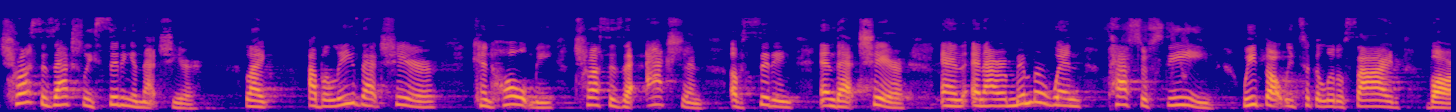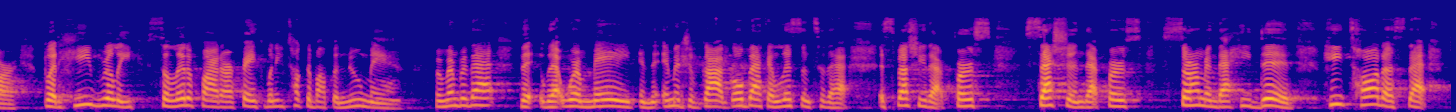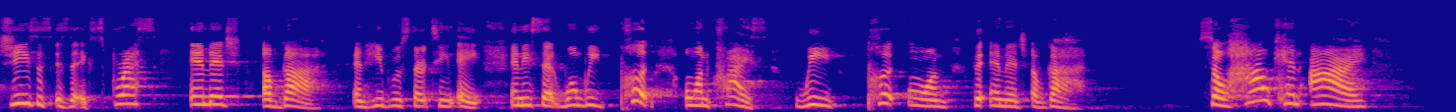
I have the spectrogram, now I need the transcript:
trust is actually sitting in that chair. Like, I believe that chair can hold me. Trust is the action of sitting in that chair. And, and I remember when Pastor Steve, we thought we took a little sidebar, but he really solidified our faith when he talked about the new man. Remember that? that? That we're made in the image of God. Go back and listen to that, especially that first session, that first sermon that he did, he taught us that Jesus is the express image of God in Hebrews 13 8. And he said, when we put on Christ, we put on the image of God. So, how can I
